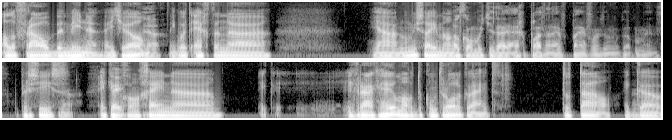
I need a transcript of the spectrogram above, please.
alle vrouwen beminnen, weet je wel? Ja. Ik word echt een, eh, ja, noem je zo iemand? Ook al moet je daar je eigen partner even pijn voor doen op dat moment. Precies. Ja. Ik heb Hey. gewoon geen. eh, ik, ik raak helemaal de controle kwijt. Totaal. Ik eh,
